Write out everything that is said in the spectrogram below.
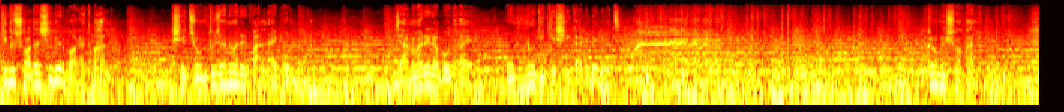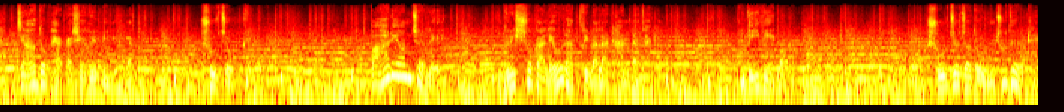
কিন্তু সদাশিবের বরাত ভালো। সে জন্তু জানোয়ারের পাল্লায় পড়ল না। জানোয়ারেরা বোধ হয় অন্যদিকে শিকারে বেরিয়েছে। ক্রমে সকাল। হল চাঁদও ফ্যাকাশে হয়ে মিলিয়ে গেল। সূর্য উঠল পাহাড়ি অঞ্চলে গ্রীষ্মকালেও রাত্রিবেলা ঠান্ডা থাকে। দিনে গরম। সূর্য যত উঁচুতে ওঠে,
